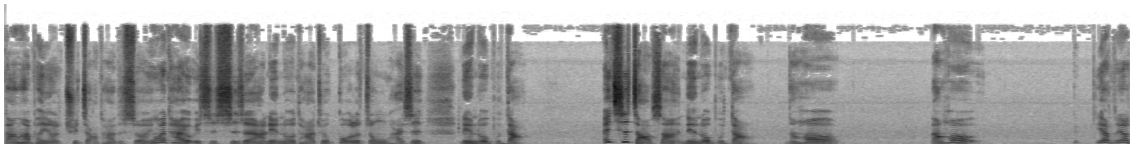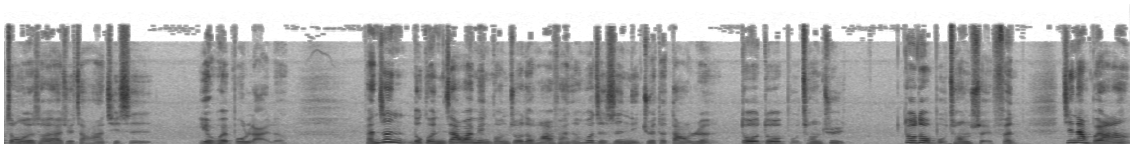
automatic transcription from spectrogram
当他朋友去找他的时候，因为他有一直试着要联络他，就过了中午还是联络不到。哎，是早上联络不到，然后然后要要中午的时候他去找他，其实也回不来了。反正如果你在外面工作的话，反正或者是你觉得到热，多多补充去。多多补充水分，尽量不要让，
